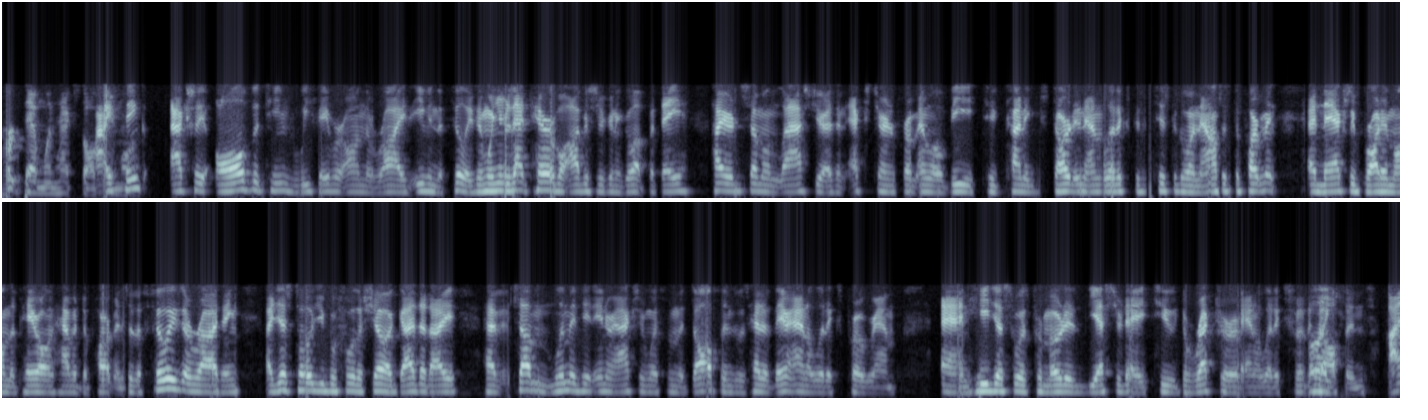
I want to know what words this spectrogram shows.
hurt them when Hextall I think actually all the teams we favor on the rise, even the Phillies. And when you're that terrible, obviously you're going to go up. But they hired someone last year as an extern from MLB to kind of start an analytics statistical analysis department, and they actually brought him on the payroll and have a department. So the Phillies are rising. I just told you before the show, a guy that I have some limited interaction with from the Dolphins was head of their analytics program. And he just was promoted yesterday to director of analytics for the Like, Dolphins. I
